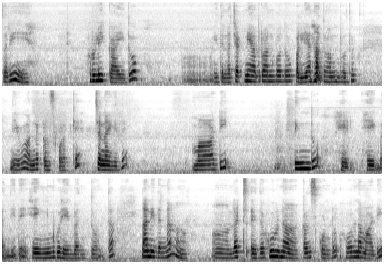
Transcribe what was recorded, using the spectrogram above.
ಸರಿ, ಹುರುಳಿಕಾಯಿದು ಇದನ್ನು ಚಟ್ನಿ ಆದರೂ ಅನ್ಬೋದು ಪಲ್ಯನಾದರೂ ಅನ್ಬೋದು. ನೀವು ಅನ್ನಕ್ಕೆ ಕಲಿಸ್ಕೊಳ್ಳೋಕ್ಕೆ ಚೆನ್ನಾಗಿದೆ. ಮಾಡಿ, ತಿಂದು ಹೇಳಿ. ಹೇಗೆ ಬಂದಿದೆ, ಹೇಗೆ ನಿಮಗೂ ಹೇಗೆ ಬಂತು ಅಂತ ನಾನು ಇದನ್ನು ಲಟ್ಸ್ ಇದು ಹೂರಣ ಕಲಿಸ್ಕೊಂಡು, ಹೂರಣ ಮಾಡಿ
